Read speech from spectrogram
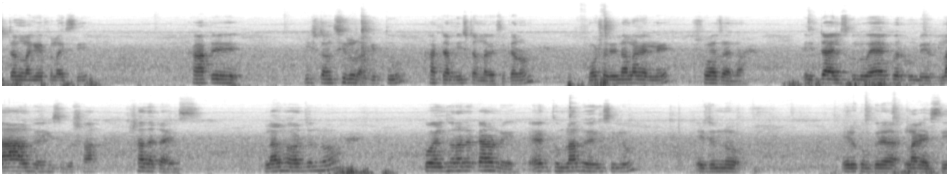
স্টান লাগিয়ে ফেলাইছি। খাটে স্টান ছিল না, কিন্তু খাটে আমি স্টান লাগাইছি, কারণ মশারি না লাগাইলে শোয়া যায় না। এই টাইলসগুলো একবার রুমের লাল হয়ে গেছিল সাদা টাইলস লাল হওয়ার জন্য কয়েল ধরানোর কারণে একদম লাল হয়ে গেছিল। এই জন্য এরকম করে লাগাইছি।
